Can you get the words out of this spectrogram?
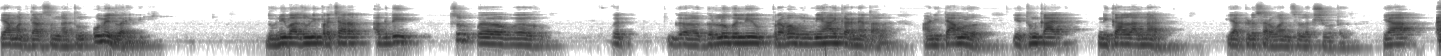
या मतदारसंघातून उमेदवारी दिली. दोन्ही बाजूनी प्रचार अगदी चुर ग गल्लोगल्ली प्रभाव निहाय करण्यात आला. आणि त्यामुळं इथून काय निकाल लागणार याकडं सर्वांचं लक्ष होतं. या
